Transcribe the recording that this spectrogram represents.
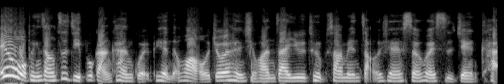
因为我平常自己不敢看鬼片的话，我就会很喜欢在 YouTube 上面找一些社会事件看。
